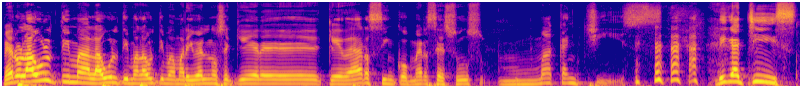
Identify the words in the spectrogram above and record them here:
Pero la última, la última, la última, Maribel no se quiere quedar sin comerse sus mac and cheese. Diga cheese.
